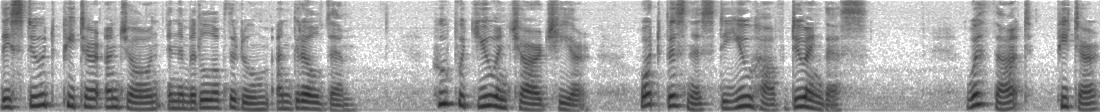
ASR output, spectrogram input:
They stood Peter and John in the middle of the room and grilled them. Who put you in charge here? What business do you have doing this? With that, Peter,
